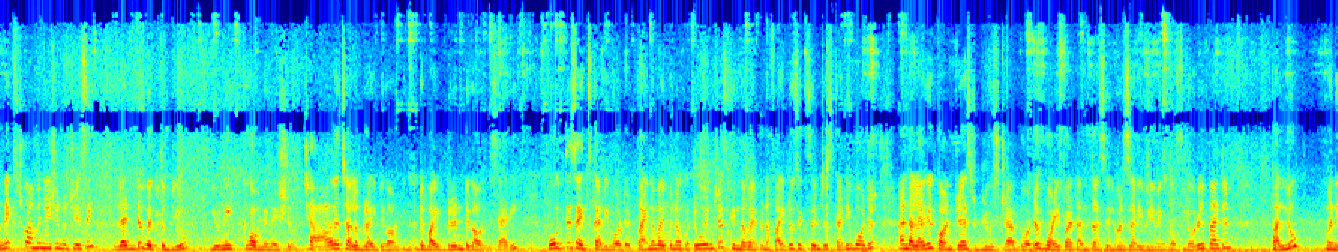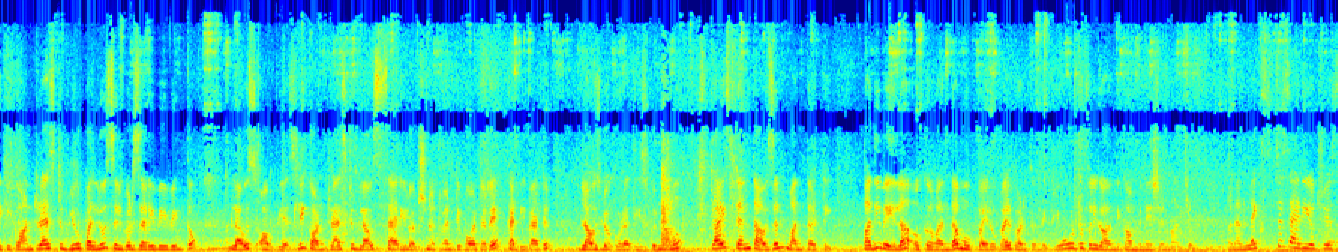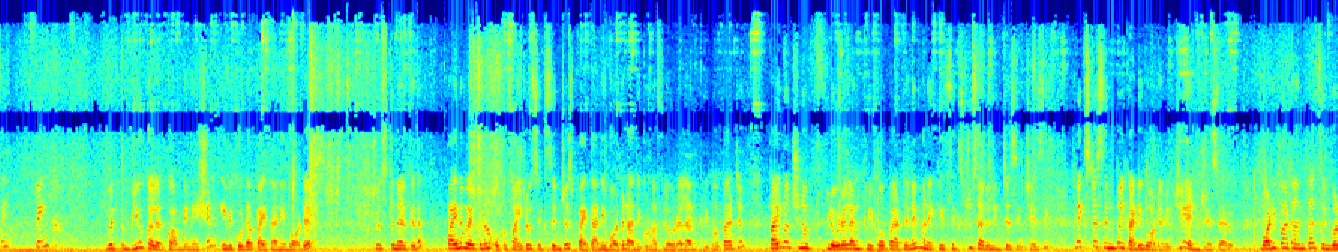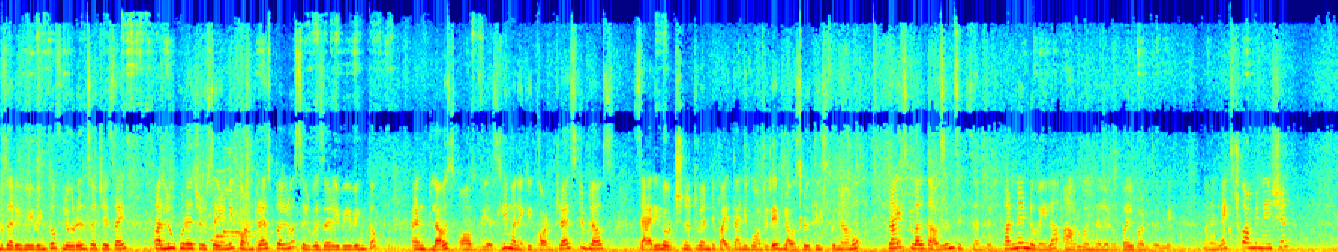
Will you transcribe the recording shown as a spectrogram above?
నెక్స్ట్ కాంబినేషన్ వచ్చేసి red with blue unique combination చాలా చాలా బ్రైట్గా ఉంటుంది. అంటే వైబ్రెంట్గా ఉంది శారీ బోత్ ది సైడ్స్ కడ్డీ బార్డర్ పైన వైపున ఒక టూ ఇంచెస్ కింద వైపున ఫైవ్ టు సిక్స్ ఇంచెస్ కడ్డీ బార్డర్ అండ్ అలాగే contrast blue strap border body part అంతా సిల్వర్ జరీ వీవింగ్తో ఫ్లోరల్ ప్యాటర్న్ పళ్ళు మనకి contrast blue pallu silver zari వీవింగ్తో బ్లౌజ్ ఆబ్వియస్లీ కాంట్రాస్ట్ బ్లౌజ్ శారీలో వచ్చినటువంటి బార్డరే కడ్డీ ప్యాటర్న్ బ్లౌజ్లో కూడా తీసుకున్నాము. Price ten thousand one thirty పదివేల ఒక వంద ముప్పై రూపాయలు పడుతుంది. బ్యూటిఫుల్గా ఉంది కాంబినేషన్ మాత్రం. మన నెక్స్ట్ శారీ వచ్చేసి pink with blue colour combination. ఇవి కూడా పైతానీ బార్డర్స్ చూస్తున్నారు కదా? పైన వైపున ఒక five to six inches Paithani border అది కూడా ఫ్లోరల్ అండ్ క్రీపో ప్యాటర్న్ పైన వచ్చిన ఫ్లోరల్ అండ్ క్రీపో ప్యాటర్నే మనకి సిక్స్ టు సెవెన్ ఇంచెస్ ఇచ్చేసి నెక్స్ట్ సింపుల్ కడి బార్డర్ ఇచ్చి ఎండ్ చేశారు. బాడీ పార్ట్ అంతా సిల్వర్ జరీ వీవింగ్తో ఫ్లోరల్స్ వచ్చేసాయి. పళ్ళు కూడా చూసేయండి. కాంట్రాస్ట్ పళ్ళు సిల్వర్ జరీ వీవింగ్తో. అండ్ బ్లౌజ్ ఆబ్వియస్లీ మనకి కాంట్రాస్ట్ బ్లౌజ్ శారీలో వచ్చినటువంటి పైతాని బార్డరే బ్లౌజ్లో తీసుకున్నాము. Price twelve thousand six hundred. పన్నెండు వేల ఆరు వందల రూపాయలు పడుతుంది. మన నెక్స్ట్ కాంబినేషన్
